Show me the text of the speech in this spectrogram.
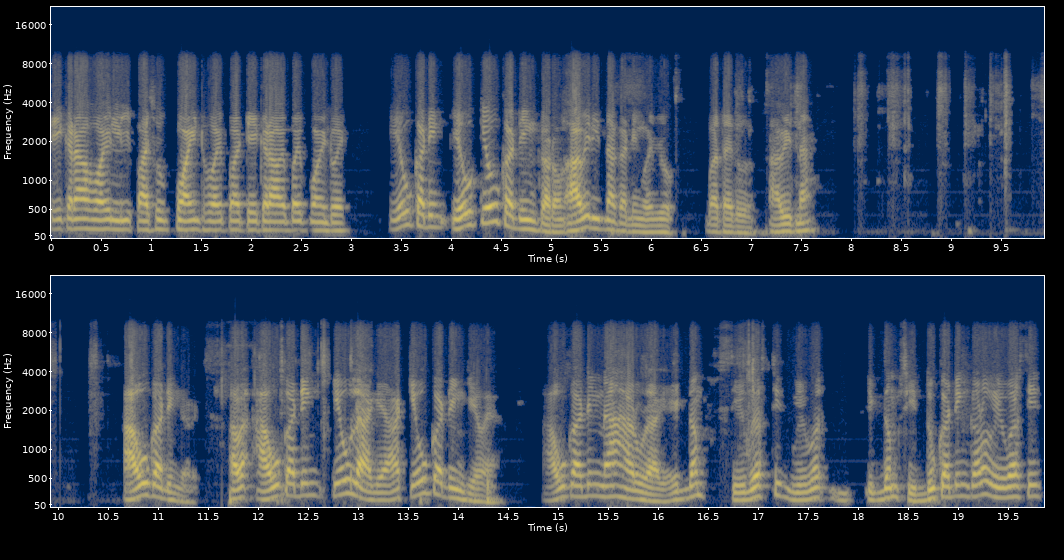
ટેકરા હોય પાછું પોઈન્ટ હોય પર ટેકરા હોય પર પોઈન્ટ હોય. એવું કટિંગ એવું કેવું કટિંગ કરો આવી રીતના કટિંગ હોય, જો, બતાવી દઉં. આવી રીતના. આવું કટિંગ કરે. હવે આવું કટિંગ કેવું લાગે? આ કેવું કટિંગ કહેવાય? આવું કટિંગ ના સારું લાગે. એકદમ વ્યવસ્થિત એકદમ સીધું કટિંગ કરો, વ્યવસ્થિત.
